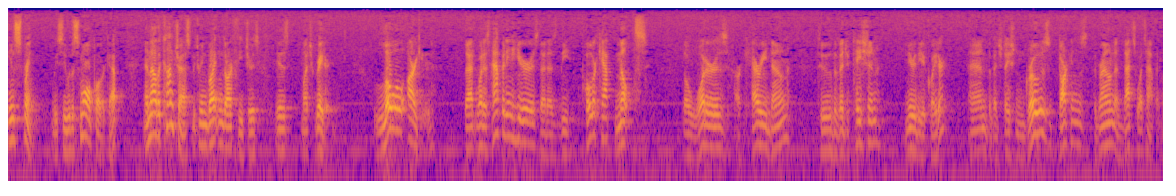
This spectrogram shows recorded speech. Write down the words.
in spring. We see with a small polar cap. And now the contrast between bright and dark features is much greater. Lowell argued that what is happening here is that as the polar cap melts, the waters are carried down to the vegetation near the equator, and the vegetation grows, darkens the ground, and that's what's happening.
